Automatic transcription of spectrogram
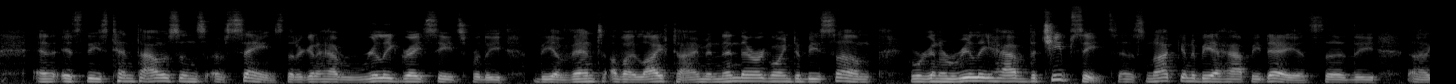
and it's these ten thousands of saints that are going to have really great seats for the the event of a lifetime and then there are going to be some who are going to really have the cheap seats and it's not going to be a happy day it's uh, the uh,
